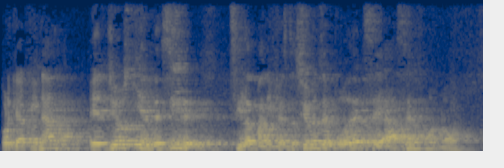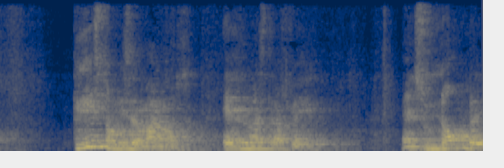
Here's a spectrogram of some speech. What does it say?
Porque al final es Dios quien decide si las manifestaciones de poder se hacen o no. Cristo, mis hermanos, es nuestra fe. En su nombre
